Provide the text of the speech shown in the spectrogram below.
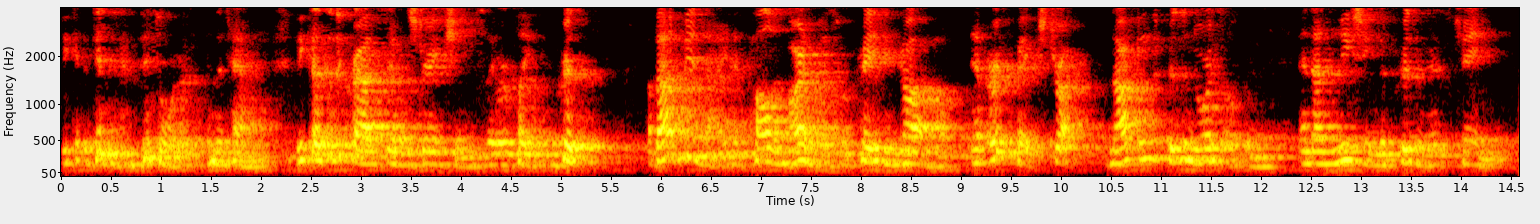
because, disorder in the town. Because of the crowd's demonstrations, they were placed in prison. About midnight, as Paul and Barnabas were praising God, an earthquake struck, knocking the prison doors open and unleashing the prisoners' chains.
